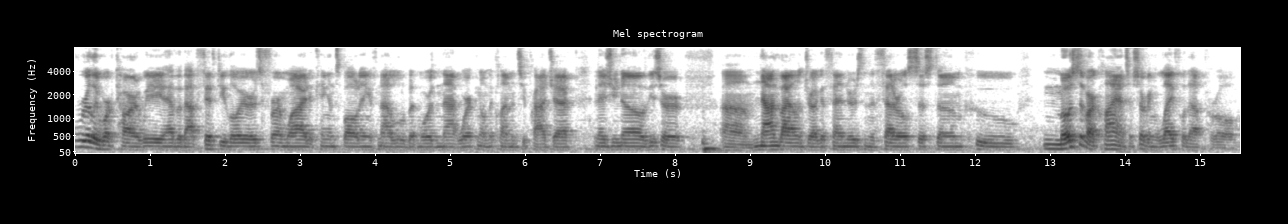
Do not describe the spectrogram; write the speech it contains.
really worked hard. We have about 50 lawyers firm wide at King and Spalding, if not a little bit more than that, working on the Clemency Project. And as you know, these are um, nonviolent drug offenders in the federal system who most of our clients are serving life without parole,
